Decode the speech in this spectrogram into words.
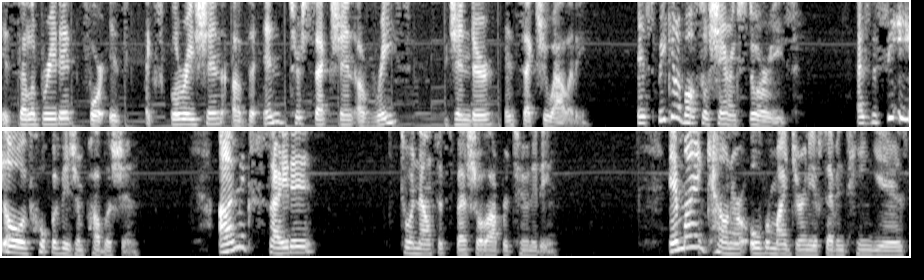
is celebrated for its exploration of the intersection of race, gender, and sexuality. And speaking of also sharing stories, as the CEO of Hope Vision Publishing, I'm excited to announce a special opportunity. In my encounter over my journey of 17 years,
